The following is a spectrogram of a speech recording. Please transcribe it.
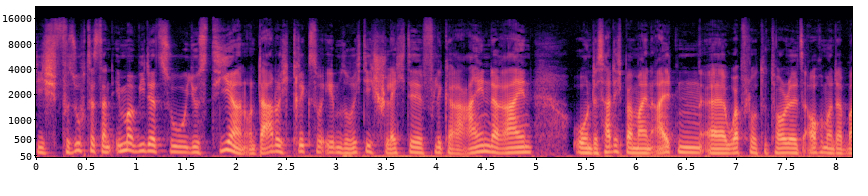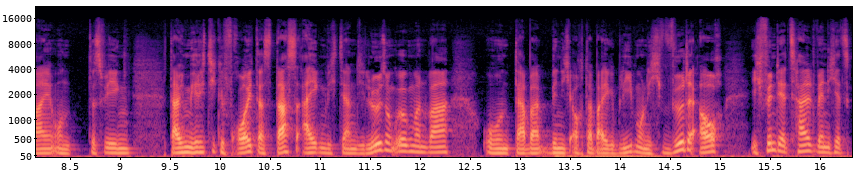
die versucht das dann immer wieder zu justieren und dadurch kriegst du eben so richtig schlechte Flickereien da rein. Und das hatte ich bei meinen alten äh, Webflow-Tutorials auch immer dabei. Und deswegen, da habe ich mich richtig gefreut, dass das eigentlich dann die Lösung irgendwann war. Und dabei bin ich auch dabei geblieben. Und ich würde auch, ich finde jetzt halt, wenn ich jetzt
